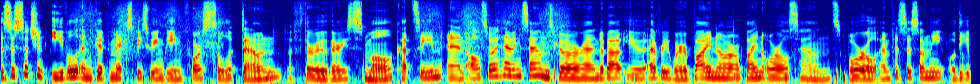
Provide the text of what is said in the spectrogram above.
This is such an evil and good mix between being forced to look down through a very small cutscene and also having sounds go around about you everywhere. Binaural, binaural sounds. Oral. Emphasis on the... the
